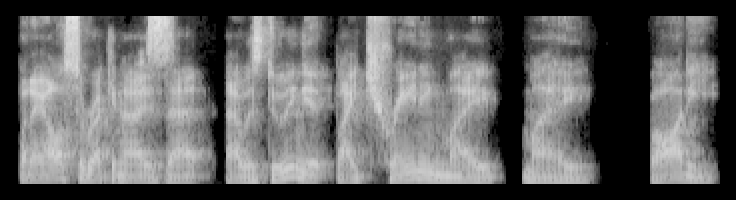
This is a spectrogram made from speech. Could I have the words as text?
But I also recognized that I was doing it by training my my body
